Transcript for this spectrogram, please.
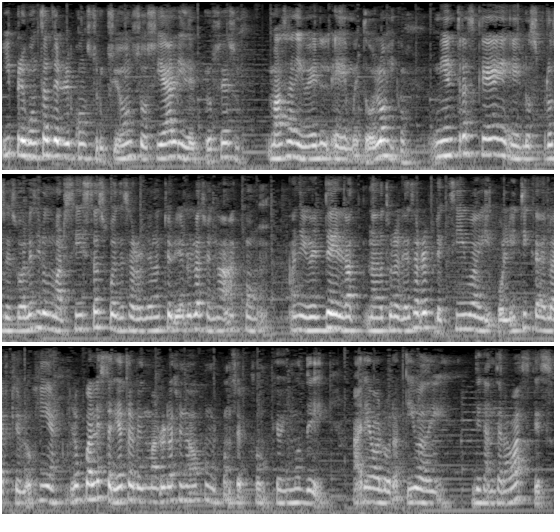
y preguntas de reconstrucción social y del proceso más a nivel eh, metodológico, mientras que eh, los procesuales y los marxistas pues desarrollaron teoría relacionada con a nivel de la, naturaleza reflexiva y política de la arqueología, lo cual estaría tal vez más relacionado con el concepto que vimos de área valorativa de, de Gandara Vázquez.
